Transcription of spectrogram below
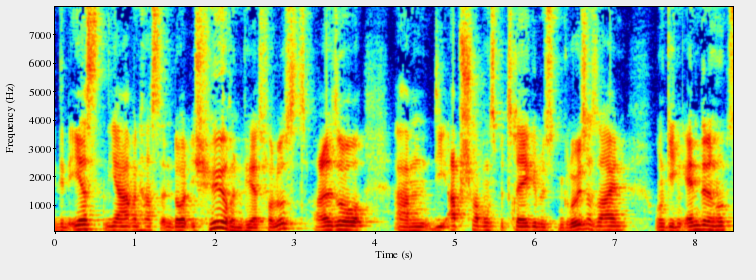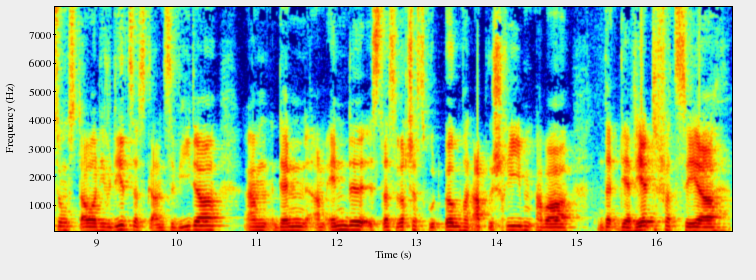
in den ersten Jahren hast du einen deutlich höheren Wertverlust. Also ähm, die Abschreibungsbeträge müssten größer sein und gegen Ende der Nutzungsdauer nivelliert das Ganze wieder, ähm, denn am Ende ist das Wirtschaftsgut irgendwann abgeschrieben, aber der Werteverzehr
